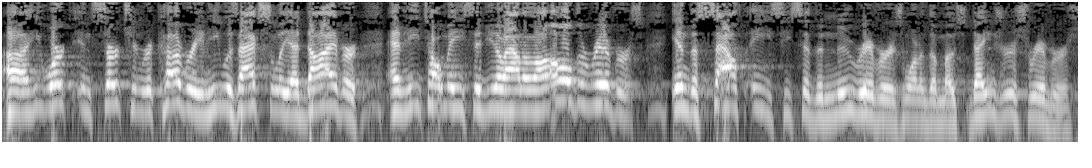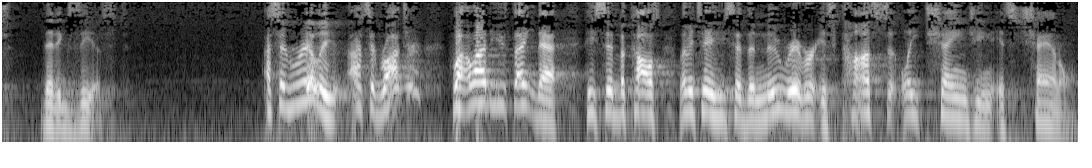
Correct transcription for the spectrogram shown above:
uh, he worked in search and recovery and he was actually a diver and he told me, he said, you know, out of all the rivers in the southeast, he said the New River is one of the most dangerous rivers that exist. I said, really? I said, Roger, why, why do you think that? He said, because, let me tell you, he said the New River is constantly changing its channel,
